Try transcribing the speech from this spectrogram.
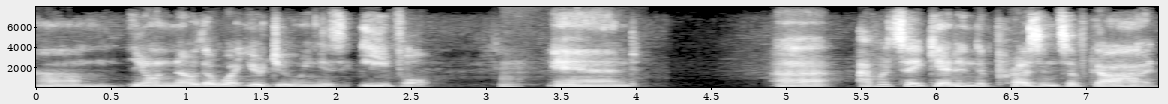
Um, you don't know that what you're doing is evil. Hmm. And uh, I would say get in the presence of God.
